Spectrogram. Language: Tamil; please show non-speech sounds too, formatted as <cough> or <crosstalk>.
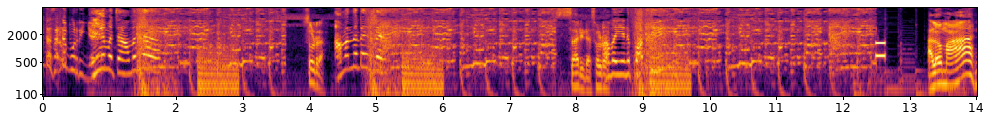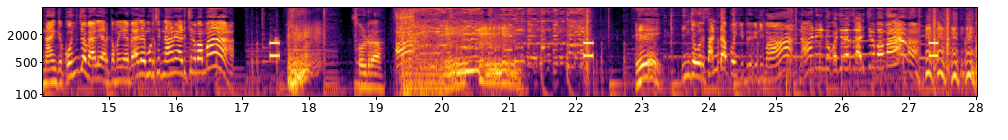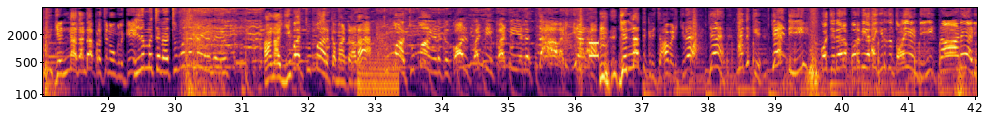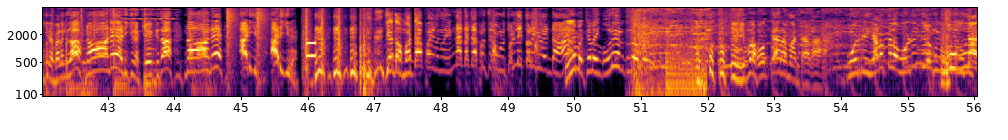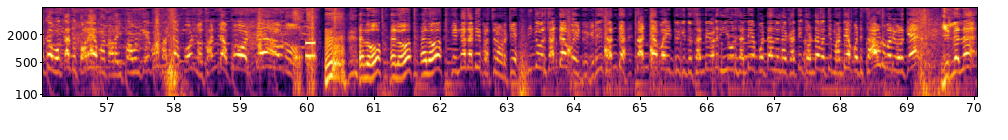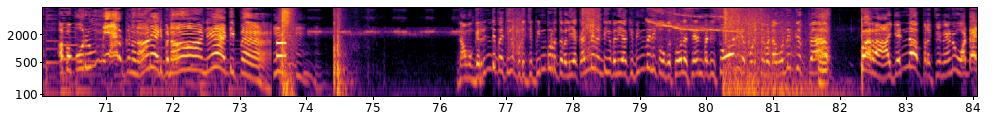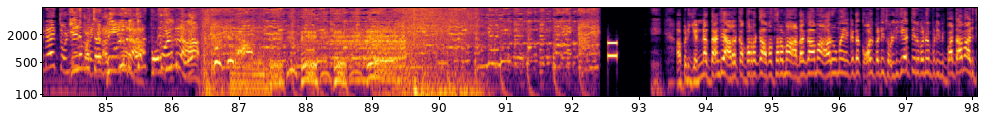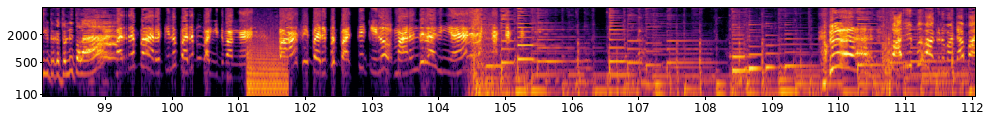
ஏன்டா சண்டை போடுறீங்க? இல்ல மச்சான் அவன் தான். சொல்றா. அவன் தான்டா இல்ல. சாரிடா சொல்றா. அவன் என்ன பார்த்து ஹலோமா நான் இங்க கொஞ்சம் வேலையா இருக்கமா என் வேலையை முடிச்சிட்டு நானே அடிச்சிருவாமா சொல்றா. ஏய் இங்க ஒரு சண்டை போய்கிட்டு இருக்குடிமா. நானே இன்னும் கொஞ்ச நேரத்துல அடிச்சிருவாமா? <laughs> என்ன தாண்டா பிரச்சனை உங்களுக்கு? இல்ல மச்சான் நான் சும்மா தான்டா இருந்தேன். ஆனா இவ சும்மா இருக்க மாட்டாடா. சும்மா சும்மா எனக்கு கால் பண்ணி பண்ணி என்ன சாவடிக்கிறாடா. என்னத்துக்கு நீ சாவடிக்கிற? ஏன் எதுக்கு? ஏண்டி கொஞ்ச நேரம் பொறுமையா தான் இருந்து தொலையேண்டி நானே அடிக்கிறேன் விளங்குதா நானே அடிக்கிறேன் கேக்குதா? நானே அடிக்கிறேன் அடிக்கிறேன் ஏடா மட்டா பயலுங்களா என்ன தட்டா பிரச்சனை? உங்களுக்கு சொல்லி தொலைங்களேன்டா. இல்ல மச்சான் இங்க ஒரே இடத்துல இவன் இவ உட்கார மாட்டாடா. ஒரு இடத்துல ஒழுங்கு முன்னாக்க உட்காந்து தொலைய மாட்டாடா. இப்ப அவளுக்கு கூட சண்டை போடணும் சண்டை போட்டே ஆகணும். ஹலோ ஹலோ ஹலோ என்ன தட்டி பிரச்சனை உனக்கு? இங்க ஒரு சண்டை போயிட்டு இருக்கு. சண்டை சண்டை போயிட்டு இருக்கு. இந்த சண்டையோட நீ ஒரு சண்டையை போட்டு அதுல நான் கத்தி தொண்டை வத்தி மண்டையை போட்டு சாவணும் மாதிரி உனக்கு. இல்ல இல்ல. அப்ப பொறுமையா இருக்கணும். நானே அடிப்பேன் நானே அடிப்பேன். நான் உங்க ரெண்டு பேத்தையும் பிடிச்சு பின்புறத்து வழியா கண்ணு ரெண்டையும் வழியாக்கி விண்வெளிக்கு உங்க சோலை சேன் பண்ணி சோழிய முடிச்சு விட்டா ஒண்ணுக்கு பேப்பரா என்ன பிரச்சனைன்னு உடனே சொல்லி அப்படி என்ன தாண்டி அறக்க பறக்க அவசரமா அடங்காம ஆர்வமா என்கிட்ட கால் பண்ணி சொல்லியே திருவனு இப்படி நிப்பாட்டாம அடிச்சுக்கிட்டு இருக்க சொல்லி தொலை. பருப்பு அரை கிலோ பருப்பு வாங்கிட்டு வாங்க. பாசி பருப்பு வாங்கணுமாட்டா? பருப்பு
